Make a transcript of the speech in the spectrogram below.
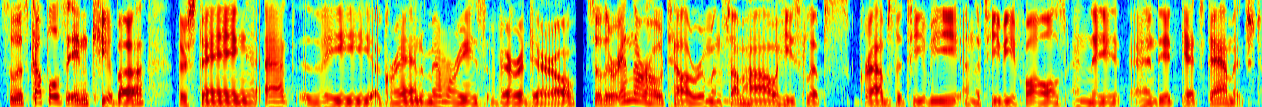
So, this couple's in Cuba. They're staying at the Grand Memories Varadero. So, they're in their hotel room, and somehow he slips, grabs the TV, and the TV falls, and they and it gets damaged.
